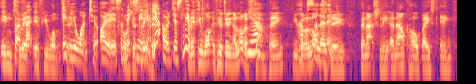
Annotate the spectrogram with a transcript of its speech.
into Perfect. it if you want to. If you want to, or it's a or mixed just media. leave it. Yeah, or just leave but it. if you want, if you're doing a lot of Yeah, stamping, you've got a lot to do. Then actually, an alcohol-based ink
